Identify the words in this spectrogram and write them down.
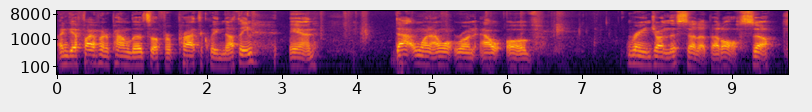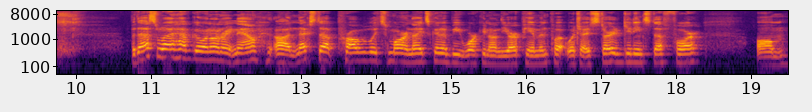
I can get a 500 pound load cell for practically nothing and that one I won't run out of range on this setup at all so. But that's what I have going on right now. Uh, next up probably tomorrow night's gonna be working on the RPM input which I started getting stuff for. Um,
